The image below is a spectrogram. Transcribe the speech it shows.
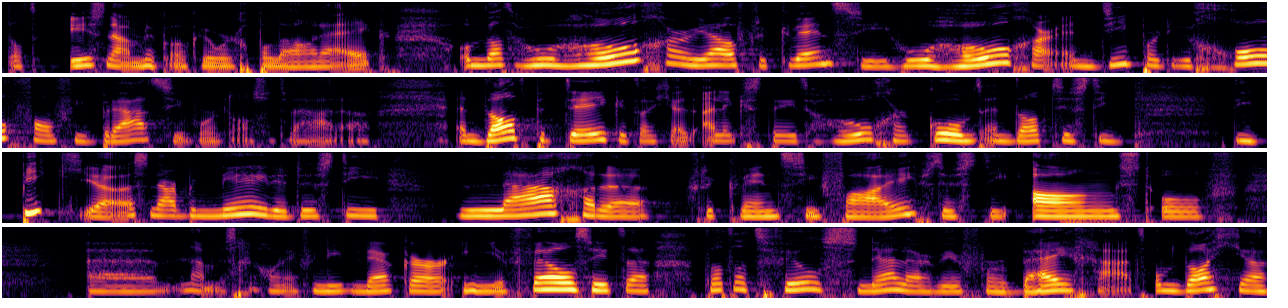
Dat is namelijk ook heel erg belangrijk. Omdat hoe hoger jouw frequentie, hoe hoger en dieper die golf van vibratie wordt, als het ware. En dat betekent dat je uiteindelijk steeds hoger komt. En dat is die, die piekjes naar beneden, dus die lagere frequentie vibes, dus die angst of uh, nou, misschien gewoon even niet lekker in je vel zitten, dat dat veel sneller weer voorbij gaat. Omdat je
